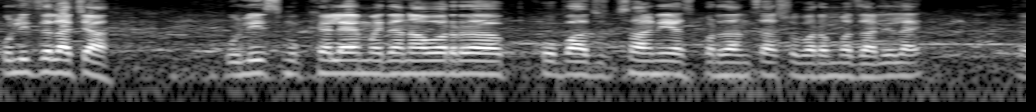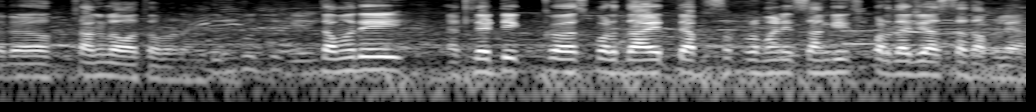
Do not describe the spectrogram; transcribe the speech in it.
पोलीस दलाच्या पोलीस मुख्यालय मैदानावर खूप आज उत्साहाने या स्पर्धांचा शुभारंभ झालेला आहे. तर चांगलं वातावरण आहे त्यामध्ये ॲथलेटिक स्पर्धा आहेत. त्याप्रमाणे सांघिक स्पर्धा ज्या असतात आपल्या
